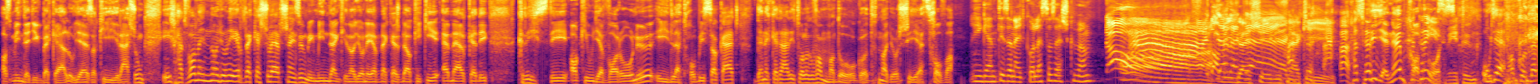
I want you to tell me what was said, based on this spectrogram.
az mindegyikbe kell, ugye ez a kiírásunk. És hát van egy nagyon érdekes versenyzőnk, még mindenki nagyon érdekes, de aki kiemelkedik, Kriszti, aki ugye varónő, így lett hobbiszakács, de neked állítólag van ma dolgod, nagyon sietsz, hova? Igen, 11-kor lesz az esküvöm. Hát a mindenségit neki. Hát figyelj, nem kapkodsz. részvétünk. Ugye? Akkor mert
